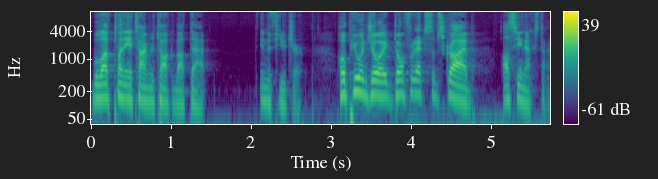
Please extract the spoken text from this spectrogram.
we'll have plenty of time to talk about that in the future. Hope you enjoyed. Don't forget to subscribe. I'll see you next time.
